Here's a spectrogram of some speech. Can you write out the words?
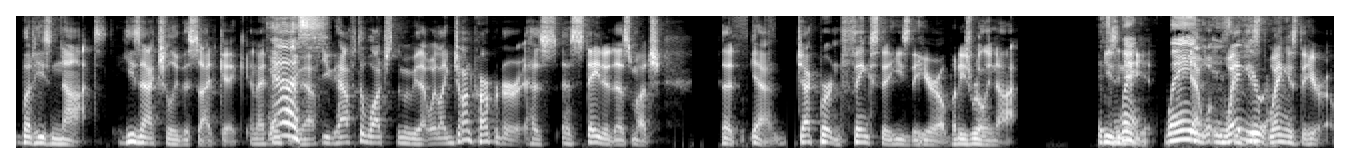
but he's not. He's actually the sidekick. And I think Yes. you, have, you have to watch the movie that way. Like John Carpenter has has stated as much that yeah, Jack Burton thinks that he's the hero, but he's really not. It's He's an idiot. Wang yeah, is Wang the hero. is Wang is the hero.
